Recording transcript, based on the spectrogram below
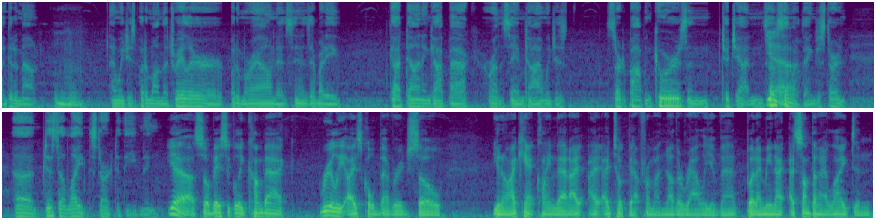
a, good amount. Mm -hmm. And we just put them on the trailer or put them around as soon as everybody got done and got back around the same time. We just started popping Coors and chit chatting. Some yeah. similar thing. Just started uh, just a light start to the evening. Yeah. So basically, come back really ice cold beverage. So, you know, I can't claim that. I, I, I took that from another rally event, but I mean, I, I something I liked and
